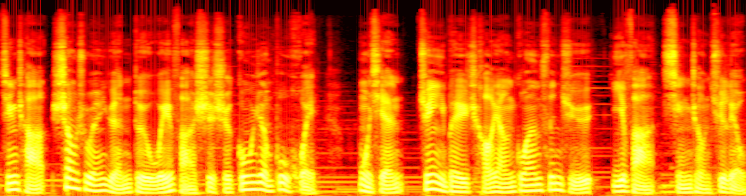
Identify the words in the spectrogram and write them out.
经查，上述人员对违法事实供认不讳，目前均已被朝阳公安分局依法行政拘留。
